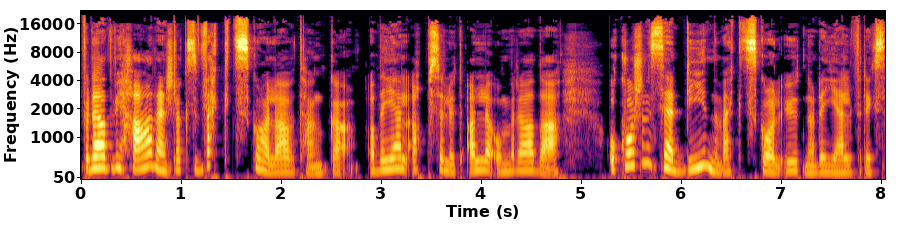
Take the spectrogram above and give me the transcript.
For det at vi har en slags vektskål av tanker, og det gjelder absolutt alle områder, og hvordan ser din vektskål ut når det gjelder f.eks.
